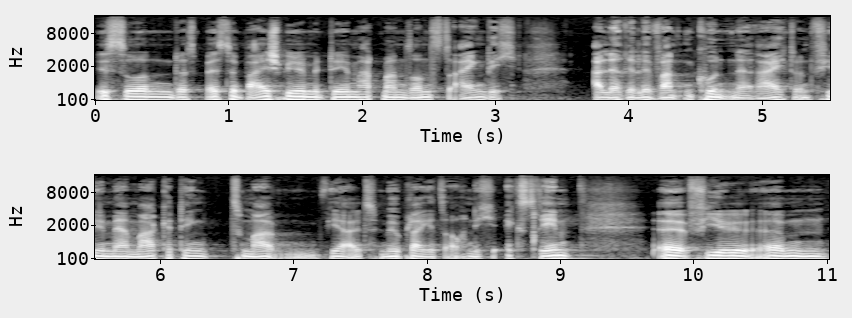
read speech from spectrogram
ist so ein, das beste Beispiel, mit dem hat man sonst eigentlich alle relevanten Kunden erreicht und viel mehr Marketing, zumal wir als Möbler jetzt auch nicht extrem äh, viel ähm,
